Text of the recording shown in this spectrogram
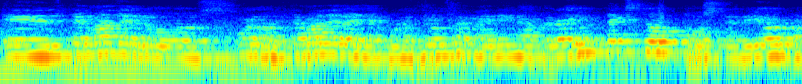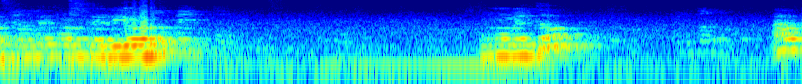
el tema de los, bueno, el tema de la eyaculación femenina, pero hay un texto posterior, bastante posterior, ¿Un momento? Ah,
